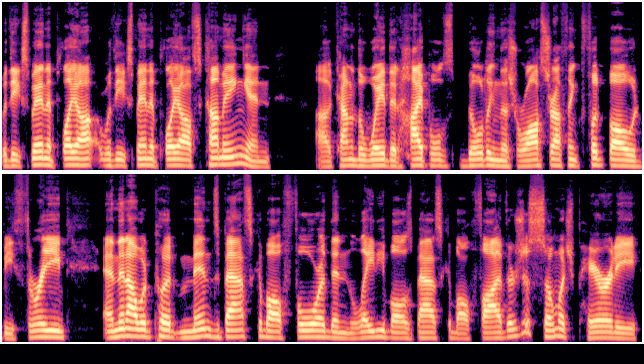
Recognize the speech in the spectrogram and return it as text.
with the expanded playoff with the expanded playoffs coming, and uh, kind of the way that Heupel's building this roster. I think football would be three. And then I would put men's basketball four, then Lady Vols basketball five. There's just so much parity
